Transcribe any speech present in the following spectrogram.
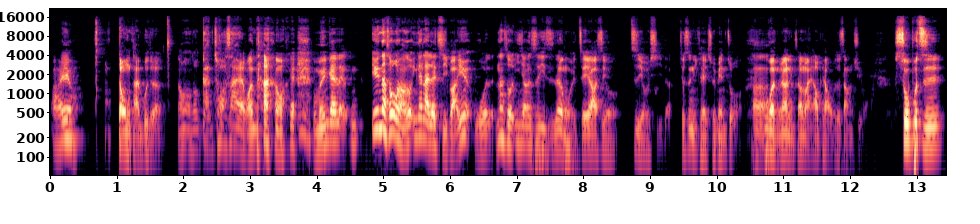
哎呦，动弹不得。然后我说干错赛了，完蛋了，我我们应该来，因为那时候我想说应该来得及吧，因为我那时候印象是一直认为 JR 是有自由席的，就是你可以随便坐，嗯、不管怎么样，你只要买到票我就上去。殊不知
